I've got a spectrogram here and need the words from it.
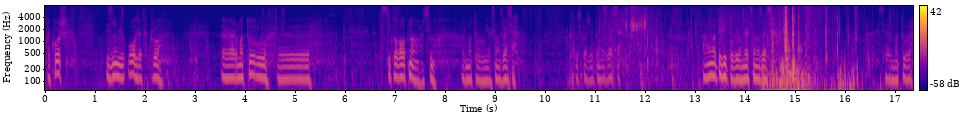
Також знімлю огляд про е, арматуру е, стекловолокна, оцю арматуру, як це називається. Хто скаже, як вона називається. А ну напишіть по як це називається. Ця арматура.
